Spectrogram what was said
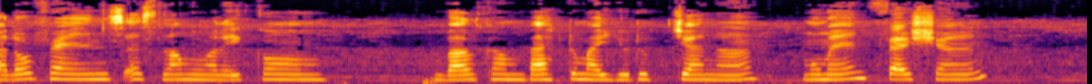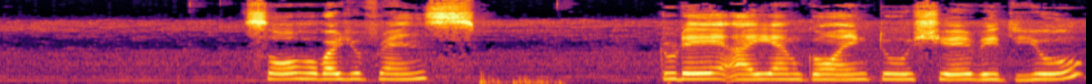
hello friends. Assalamu alaikum welcome back to my youtube channel women fashion. So how are you friends? Today i am going to share with you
